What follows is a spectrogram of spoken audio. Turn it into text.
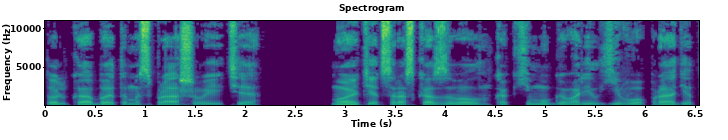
только об этом и спрашиваете. Мой отец рассказывал, как ему говорил его прадед,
